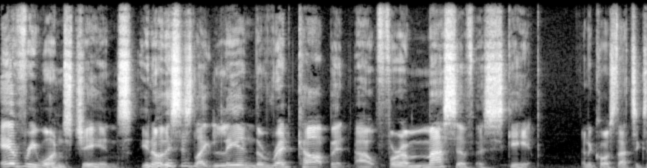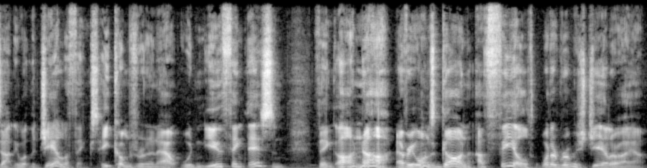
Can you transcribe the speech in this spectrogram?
everyone's chains. You know, this is like laying the red carpet out for a massive escape. And of course, that's exactly what the jailer thinks. He comes running out. Wouldn't you think this? And think, oh no, everyone's gone. I've failed. What a rubbish jailer I am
